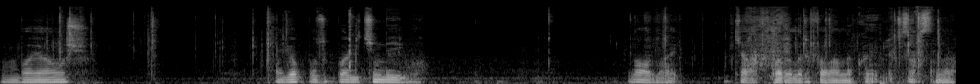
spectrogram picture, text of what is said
Bayağı hoş. Ha, yok bozuk para için değil bu normal kağıt paraları falan da koyabiliriz aslında.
